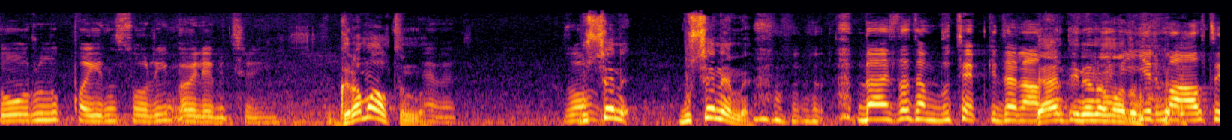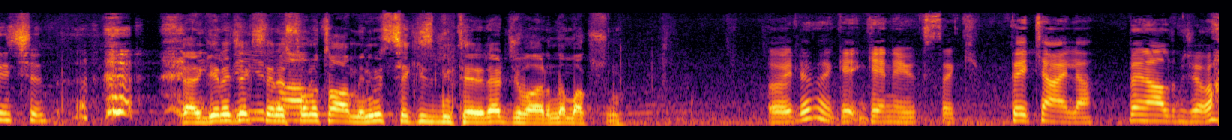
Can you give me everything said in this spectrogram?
Doğruluk payını sorayım öyle bitireyim. Gram altın mı? Evet. Zor Bu sene bu sene mi? Ben zaten bu tepkiden anladım. Ben de inanamadım. 26 için. Yani gelecek sene 2026. sonu tahminimiz 8 bin TL'ler civarında maksimum. Öyle mi? Ge- Gene yüksek. Pekala. Ben aldım cevap.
